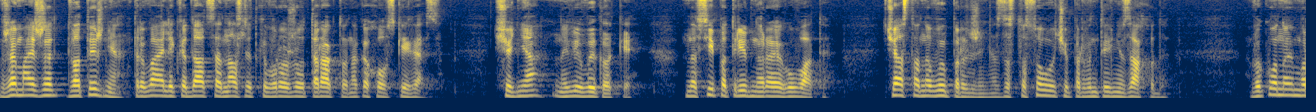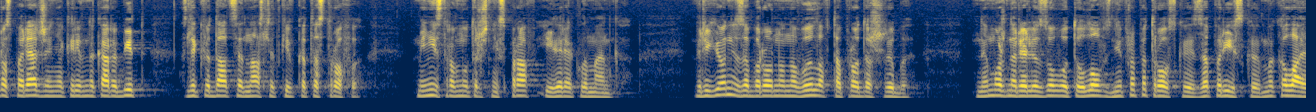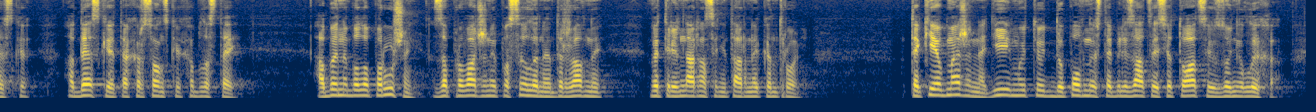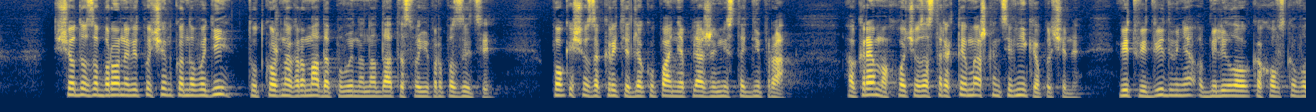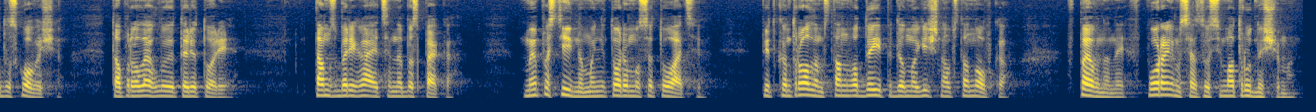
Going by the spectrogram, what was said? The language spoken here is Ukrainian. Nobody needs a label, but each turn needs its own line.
Вже майже два тижні триває ліквідація наслідків ворожого теракту на Каховський ГЕС. Щодня нові виклики. На всі потрібно реагувати. Часто на випередження, застосовуючи превентивні заходи. Виконуємо розпорядження керівника робіт з ліквідації наслідків катастрофи міністра внутрішніх справ Ігоря Клименка. В регіоні заборонено вилов та продаж риби. Не можна реалізовувати улов з Дніпропетровської, Запорізької, Миколаївської, Одеської та Херсонських областей. Аби не було порушень, запроваджений посилений державний ветеринарно-санітарний контроль. Такі обмеження діятимуть до повної стабілізації ситуації в зоні лиха. Щодо заборони відпочинку на воді, тут кожна громада повинна надати свої пропозиції. Поки що закриті для купання пляжі міста Дніпра. Окремо хочу застерегти мешканців Нікопольщини від відвідування обмілілого Каховського водосховища та прилеглої території. Там зберігається небезпека. Ми постійно моніторимо ситуацію. Під контролем стан води і епідеміологічна обстановка. Впевнений, впораємося з усіма труднощами.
